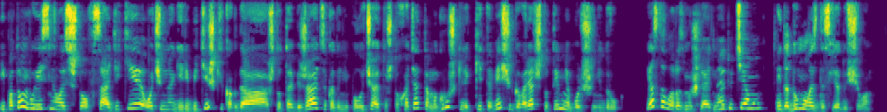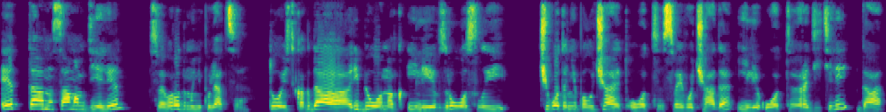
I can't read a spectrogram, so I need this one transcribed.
И потом выяснилось, что в садике очень многие ребятишки, когда что-то обижаются, когда не получают то, что хотят, там игрушки или какие-то вещи, говорят, что ты мне больше не друг. Я стала размышлять на эту тему и додумалась до следующего. Это на самом деле своего рода манипуляция. То есть, когда ребенок или взрослый чего-то не получает от своего чада или от родителей, да,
